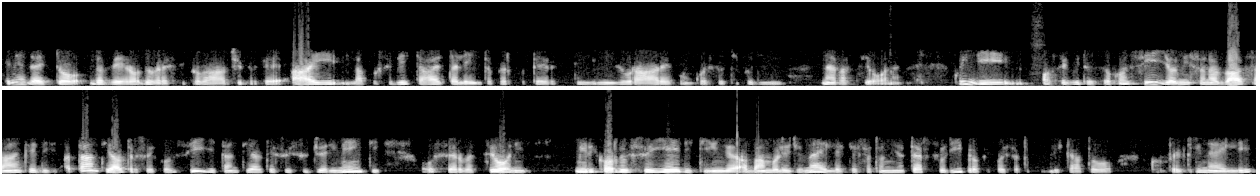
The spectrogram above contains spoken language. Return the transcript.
E mi ha detto davvero dovresti provarci perché hai la possibilità e il talento per poterti misurare con questo tipo di narrazione. Quindi ho seguito il suo consiglio e mi sono avvalsa anche di, tanti altri suoi consigli, tanti altri suoi suggerimenti, osservazioni mi ricordo i suoi editing a Bambole Gemelle, che è stato il mio terzo libro, che poi è stato pubblicato con Feltrinelli,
